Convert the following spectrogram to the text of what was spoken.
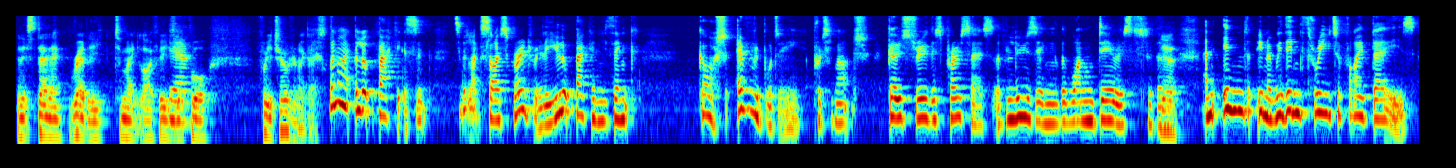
and it's there ready to make life easier Yeah. for for your children i guess when I look back, it's a, it's a bit like sliced bread, really. You look back and you think, gosh, everybody pretty much goes through this process of losing the one dearest to them. Yeah. And in you know within three to five days,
